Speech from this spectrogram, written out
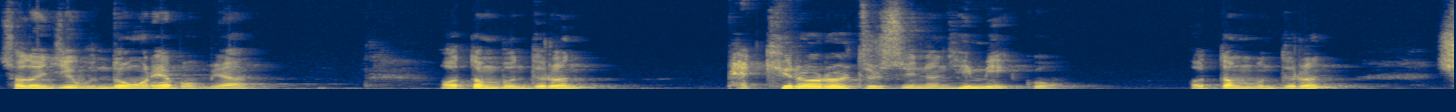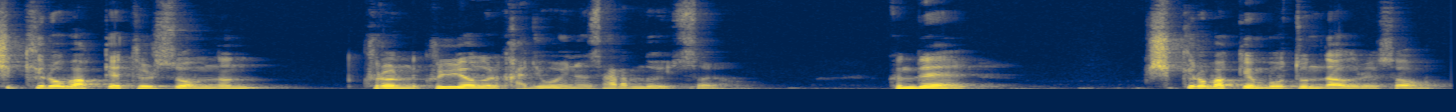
저도 이제 운동을 해보면 어떤 분들은 100kg를 들 수 있는 힘이 있고 어떤 분들은 10kg밖에 들 수 없는 그런 근력을 가지고 있는 사람도 있어요. 근데 10kg밖에 못 든다 그래서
